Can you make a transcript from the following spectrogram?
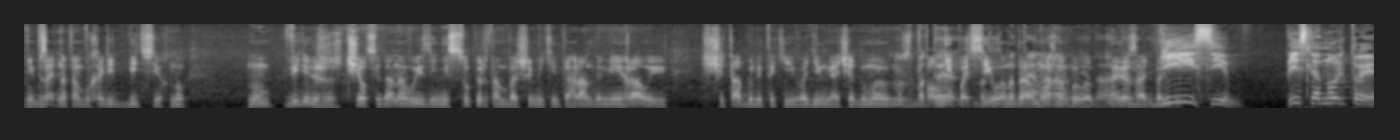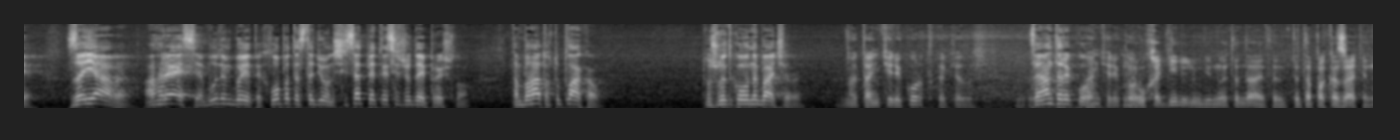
не обязательно там выходить бить всех, ну, ну, видели же Челси, да, на выезде, не с супер там большими какими-то грандами играл, и счета были такие в один мяч. Я думаю, Ну, с Батэ- вполне по с Ба- с силам, Батэ да, наравне, можно было да. навязать. борьбу. Вісім. Після 0-3. Заяви, агресія, будемо бити, хлопати стадіон. 65 тисяч людей прийшло. Там багато хто плакав. Тому що вони такого не бачили. Ну, это антирекорд, как я... Це антирекорд. Антирекорд. Ну, уходили люди, ну это да, это, это показательно.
